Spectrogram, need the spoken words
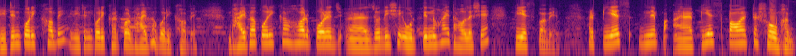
রিটেন পরীক্ষা হবে। রিটেন পরীক্ষার পর ভাইভা পরীক্ষা হবে। ভাইভা পরীক্ষা হওয়ার পরে যদি সে উত্তীর্ণ হয় তাহলে সে পিএস পাবে। আর পিএস পিএস পাওয়া একটা সৌভাগ্য।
